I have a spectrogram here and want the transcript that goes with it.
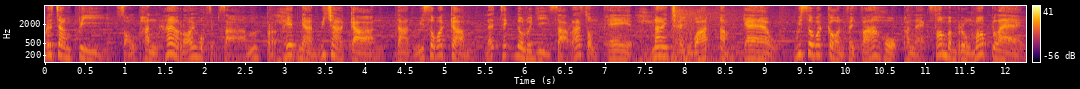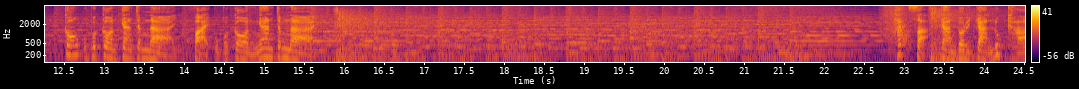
ประจำปี 2563 ประเภทงานวิชาการ ด้านวิศวกรรม และเทคโนโลยีสารสนเทศ นายชัยวัฒน์อ่ำแก้ว วิศวกรไฟฟ้า 6 แผนกซ่อมบำรุงหม้อแปลง กองอุปกรณ์การจำหน่าย ฝ่ายอุปกรณ์งานจำหน่าย ษะการบริการลูกค้า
